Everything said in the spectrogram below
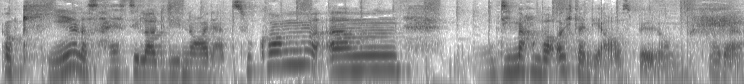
Okay, das heißt, die Leute, die neu dazukommen, ähm, die machen bei euch dann die Ausbildung, oder?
